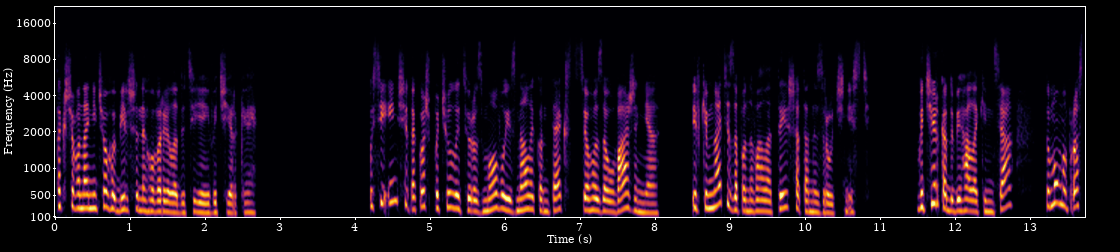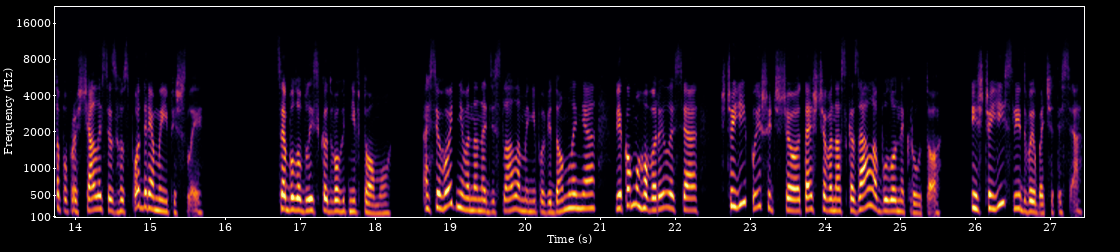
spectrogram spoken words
так що вона нічого більше не говорила до цієї вечірки. Усі інші також почули цю розмову і знали контекст цього зауваження, і в кімнаті запанувала тиша та незручність. Вечірка добігала кінця, тому ми просто попрощалися з господарями і пішли. Це було близько двох днів тому. А сьогодні вона надіслала мені повідомлення, в якому говорилося, що їй пишуть, що те, що вона сказала, було не круто, і що їй слід вибачитися.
